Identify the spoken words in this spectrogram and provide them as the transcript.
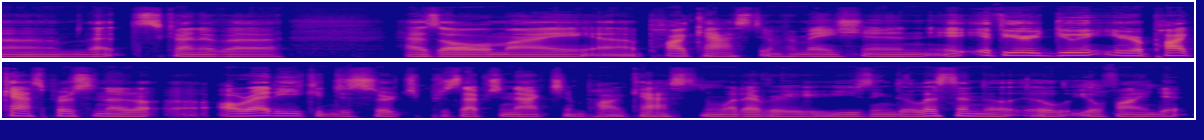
Um, that's kind of a has all my uh, podcast information. If you're doing, you're a podcast person uh, already, you can just search Perception Action Podcast and whatever you're using to listen, you'll find it.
